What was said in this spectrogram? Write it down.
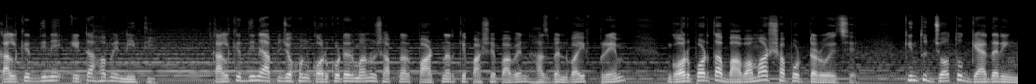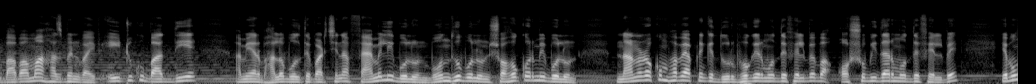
কালকের দিনে এটা হবে নীতি। কালকের দিনে আপনি যখন কর্কটের মানুষ, আপনার পার্টনারকে পাশে পাবেন, হাজব্যান্ড, ওয়াইফ, প্রেম গড়পর্তা বাবা মার সাপোর্টটা রয়েছে। কিন্তু যত গ্যাদারিং বাবা মা হাজব্যান্ড, ওয়াইফ, এইটুকু বাদ দিয়ে আমি আর ভালো বলতে পারছি না। ফ্যামিলি বলুন, বন্ধু বলুন, সহকর্মী বলুন, নানা রকমভাবে আপনাকে দুর্ভোগের মধ্যে ফেলবে বা অসুবিধার মধ্যে ফেলবে এবং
